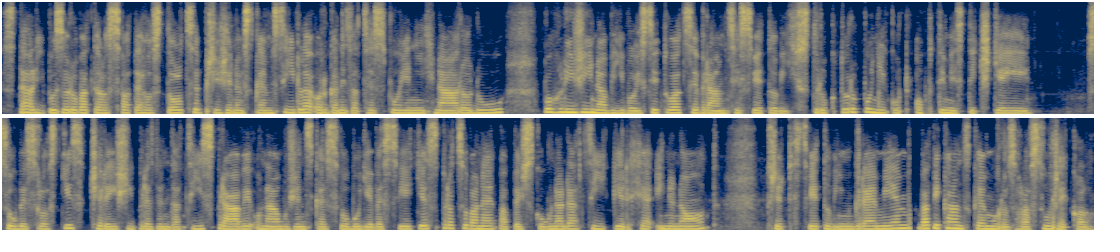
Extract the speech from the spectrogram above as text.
Stálý pozorovatel svatého stolce při ženevském sídle Organizace spojených národů pohlíží na vývoj situace v rámci světových struktur poněkud optimističtěji. V souvislosti s včerejší prezentací zprávy o náboženské svobodě ve světě zpracované papežskou nadací Kirche in Not před světovým grémiem vatikánskému rozhlasu řekl.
